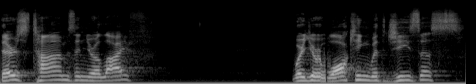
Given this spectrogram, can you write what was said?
There's times in your life where you're walking with Jesus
